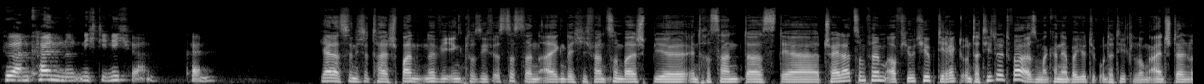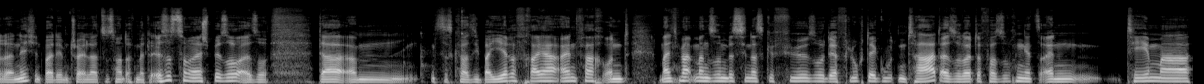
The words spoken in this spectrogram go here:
hören können und nicht die nicht hören können. Ja, das finde ich total spannend, ne? Wie inklusiv ist das dann eigentlich? Ich fand zum Beispiel interessant, dass der Trailer zum Film auf YouTube direkt untertitelt war. Also man kann ja bei YouTube Untertitelung einstellen oder nicht. Und bei dem Trailer zu Sound of Metal ist es zum Beispiel so. Also da ähm, ist es quasi barrierefreier einfach. Und manchmal hat man so ein bisschen das Gefühl, so der Fluch der guten Tat. Also Leute versuchen jetzt ein Thema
